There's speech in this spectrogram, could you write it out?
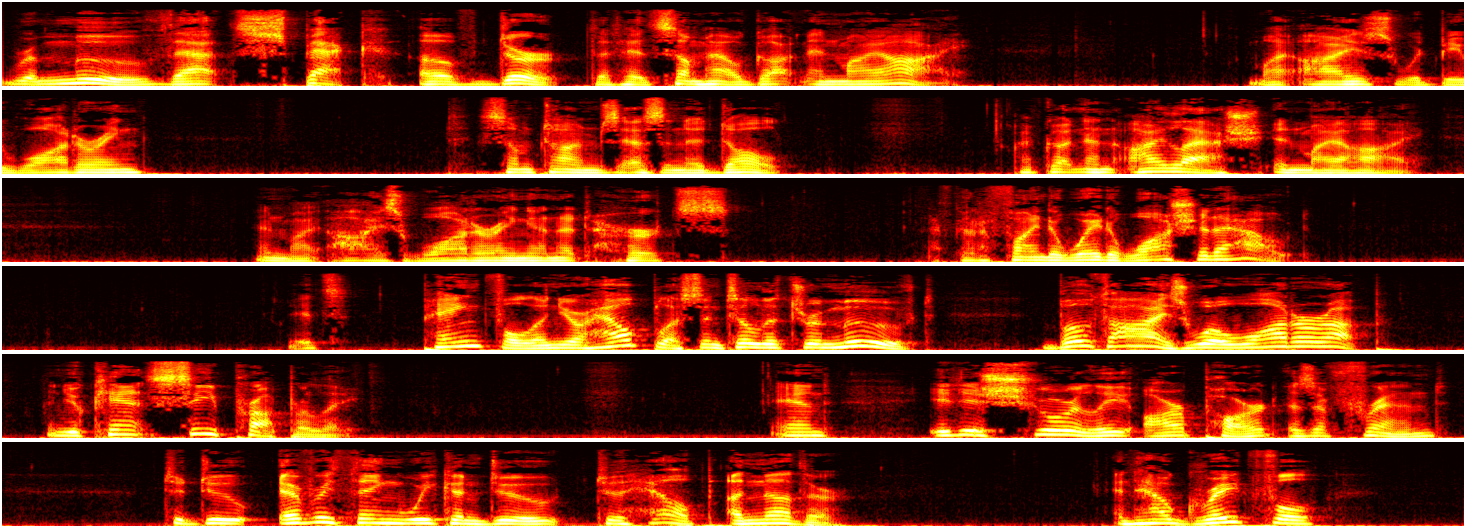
remove that speck of dirt that had somehow gotten in my eye. My eyes would be watering. Sometimes, as an adult, I've gotten an eyelash in my eye, and my eye's watering and it hurts. Got to find a way to wash it out. It's painful and you're helpless until it's removed. Both eyes will water up and you can't see properly. And it is surely our part as a friend to do everything we can do to help another. And how grateful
